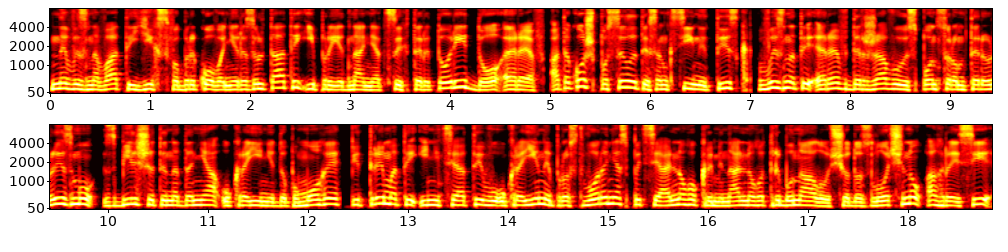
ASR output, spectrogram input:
не визнавати їх сфабриковані результати і приєднання цих територій до РФ, а також посилити санкційний тиск, визнати РФ державою спонсором тероризму, збільшити надання Україні допомоги, підтримати ініціативу України про створення спеціального кримінального трибуналу щодо злочину агресії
